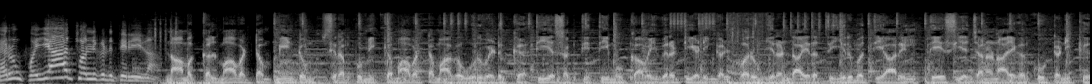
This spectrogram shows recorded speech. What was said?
வெறும் பொய்யா சொல்லிக்கிட்டு தெரியலாம் நாமக்கல் மாவட்டம் மீண்டும் சிறப்புமிக்க மாவட்டமாக உருவெடுக்க தீய சக்தி திமுகவை விரட்டியடிங்கள். வரும் இரண்டாயிரத்தி இருபத்தி ஆறில் தேசிய ஜனநாயக கூட்டணிக்கு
